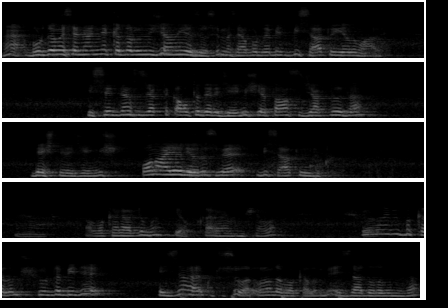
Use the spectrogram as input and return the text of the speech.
Ha, burada mesela ne kadar uyuyacağını yazıyorsun. Mesela burada biz bir saat uyuyalım abi. Hissedilen sıcaklık 6 dereceymiş. Yatağın sıcaklığı da 5 dereceymiş. 10 ayla diyoruz ve bir saat uyuduk. Ha, hava karardı mı? Yok kararmamış hava. Şuralara bir bakalım. Şurada bir de ecza kutusu var. Ona da bakalım. Ecza dolabımıza.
